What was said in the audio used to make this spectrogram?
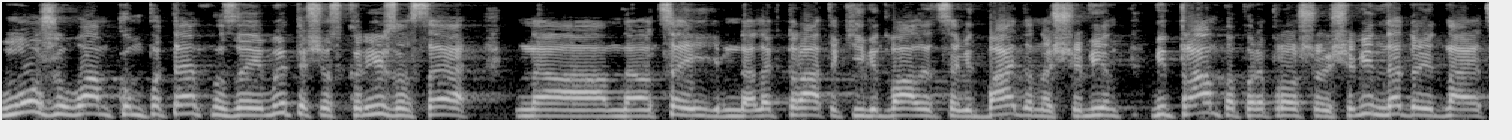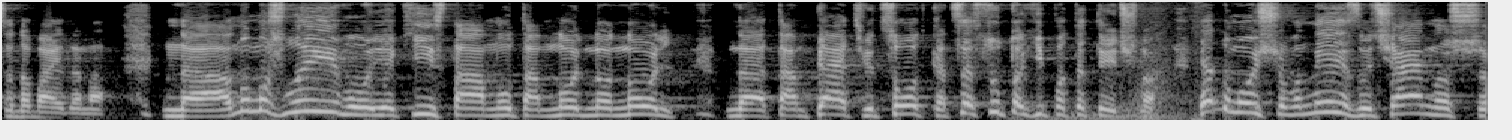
можу вам компетентно заявити, що скоріш за все на, на цей електорат, який відвалиться від Байдена, що він від Трампа, перепрошую, що він не доєднається до Байдена. На, ну можливо, якісь там ну там 0,00, на, там 5%, Це суто гіпотетично. Я думаю, що вони звичайно ж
